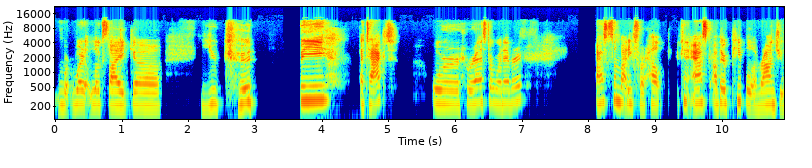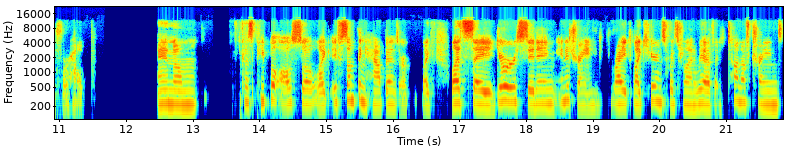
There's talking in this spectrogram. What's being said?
where it looks like uh, you could be attacked or harassed or whatever ask somebody for help. You can ask other people around you for help. And um because people also like if something happens or like let's say you're sitting in a train right? Like here in switzerland we have a ton of trains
